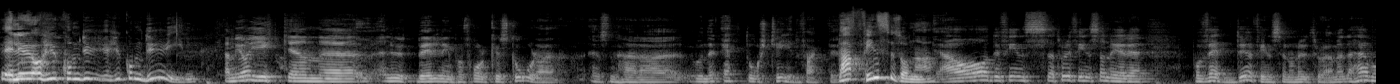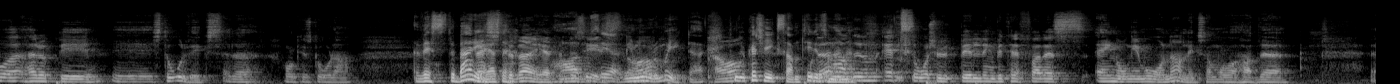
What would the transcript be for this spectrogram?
Eller hur kom du, hur kom du in? Men jag gick en, eh, en utbildning på folkhögskola. En sån här, eh, under ett års tid faktiskt. Va, finns det sådana? Ja, det finns, jag tror det finns där nere. På Väddö finns det någon nu tror jag. Men det här var här uppe i, i Storviks, eller folkhögskola. Västerberg Västerberg heter det, ja, precis. Min mormor gick där. Ja. Du kanske gick samtidigt som där henne. hade de ett års utbildning. Vi träffades en gång i månaden liksom och hade eh,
